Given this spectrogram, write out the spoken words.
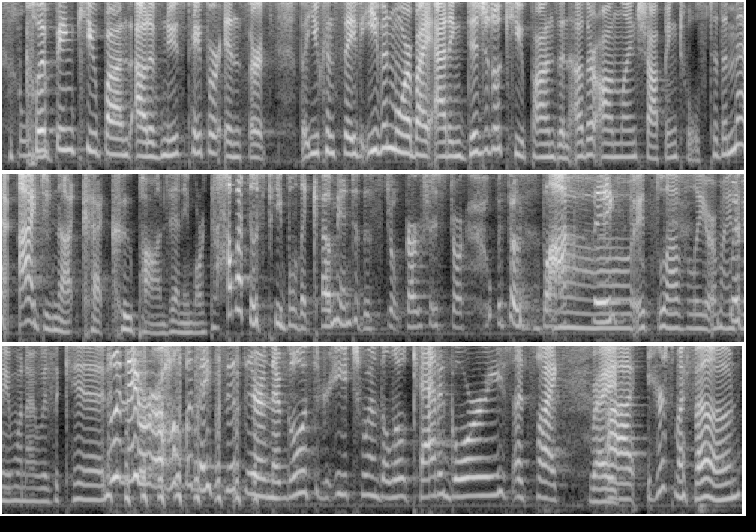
clipping coupons out of newspaper inserts, but you can save even more by adding digital coupons and other online shopping tools to the mix. I do not cut coupons anymore. How about those people that come into the store, grocery store with those box things? Oh, it's lovely. It reminds me of when I was a kid. when they were all, when they'd sit there and they're going through each one of the little categories. It's like, Right. Uh, here's my phone.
